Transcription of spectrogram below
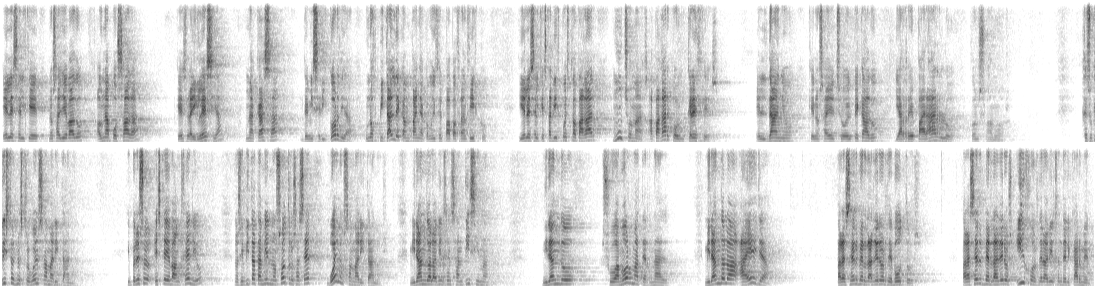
Él es el que nos ha llevado a una posada, que es la iglesia, una casa de misericordia, un hospital de campaña, como dice el Papa Francisco. Y Él es el que está dispuesto a pagar mucho más, a pagar con creces el daño que nos ha hecho el pecado y a repararlo con su amor. Jesucristo es nuestro buen samaritano y por eso este Evangelio nos invita también nosotros a ser buenos samaritanos, mirando a la Virgen Santísima, mirando su amor maternal, mirándola a ella para ser verdaderos devotos, para ser verdaderos hijos de la Virgen del Carmen.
